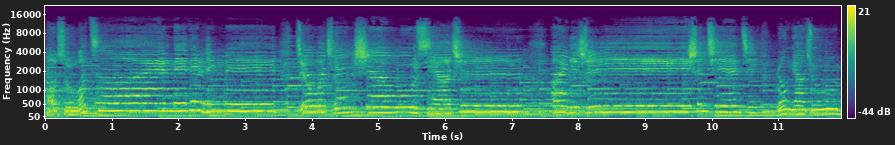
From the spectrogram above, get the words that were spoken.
保守我在你的灵里，叫我成圣无瑕疵。爱你旨意，一生前进，荣耀主名。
